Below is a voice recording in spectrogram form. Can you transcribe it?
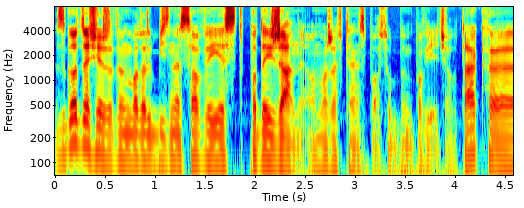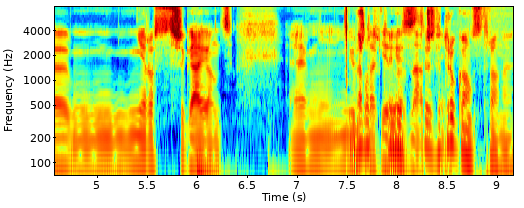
zgodzę się, że ten model biznesowy jest podejrzany, o może w ten sposób bym powiedział, tak? E, nie rozstrzygając już no tak jednoznacznie. Jest w drugą stronę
